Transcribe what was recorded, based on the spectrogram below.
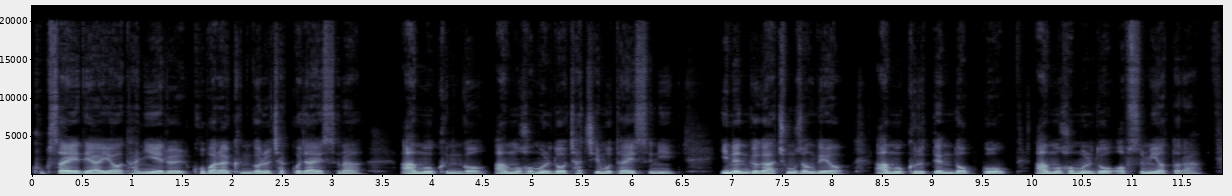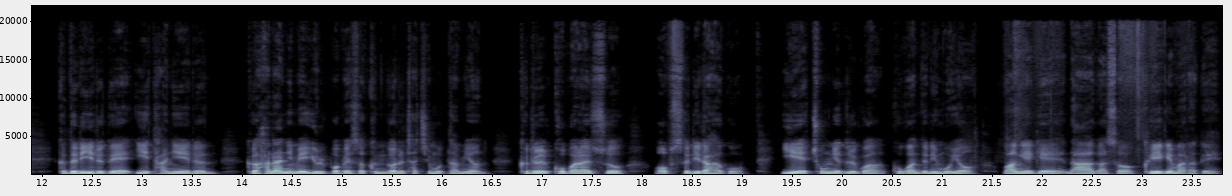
국사에 대하여 다니엘을 고발할 근거를 찾고자 했으나 아무 근거, 아무 허물도 찾지 못하였으니 이는 그가 충성되어 아무 그릇됨도 없고 아무 허물도 없음이었더라. 그들이 이르되 이 다니엘은 그 하나님의 율법에서 근거를 찾지 못하면 그를 고발할 수 없으리라 하고 이에 총리들과 고관들이 모여 왕에게 나아가서 그에게 말하되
